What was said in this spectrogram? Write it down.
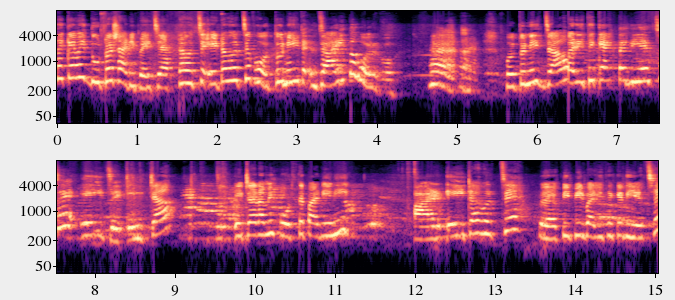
থেকে আমি দুটো শাড়ি পেয়েছি। একটা হচ্ছে এটা হচ্ছে ভতুনি যাই তো বলব। হ্যাঁ হ্যাঁ। ভতুনির যাও বাড়ি থেকে একটা দিয়েছে। এই যে এইটা এটার আমি পরতে পারিনি। আর এইটা হচ্ছে পিপির বাড়ি থেকে দিয়েছে।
